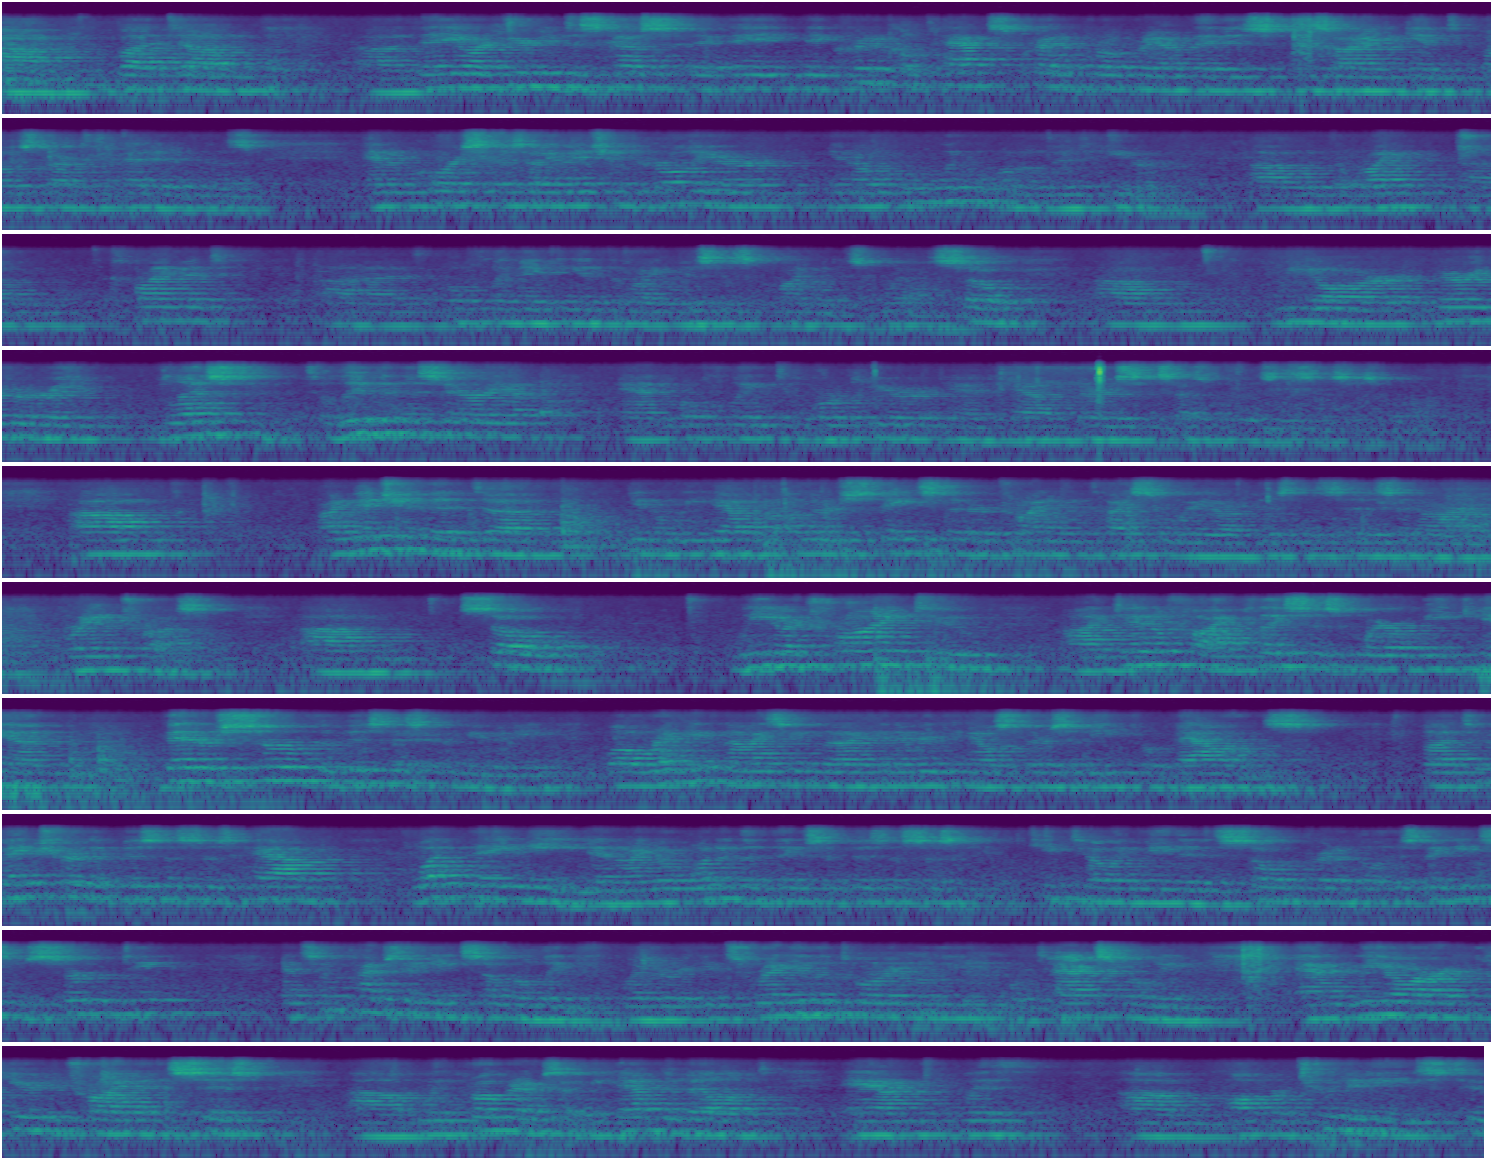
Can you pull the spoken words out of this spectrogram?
Um, but um, uh, they are here to discuss a, a, a critical tax credit program that is designed again to boost our competitiveness. And of course, as I mentioned earlier, you know, who wouldn't want to live here uh, with the right um, climate, uh, hopefully making it the right business climate as well. So um, we are very, very blessed to live in this area and hopefully to work here have very successful businesses as well. Um, I mentioned that, uh, you know, we have other states that are trying to entice away our businesses and our brain trust. Um, so we are trying to identify places where we can better serve the business community while recognizing that in everything else there's a need for balance. But to make sure that businesses have what they need, and I know one of the things that businesses keep telling me that is so critical is they need some certainty and sometimes they need some relief, whether it's regulatory relief or tax relief. And we are here to try to assist uh, with programs that we have developed and with um, opportunities to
